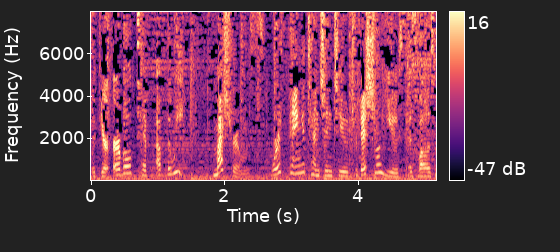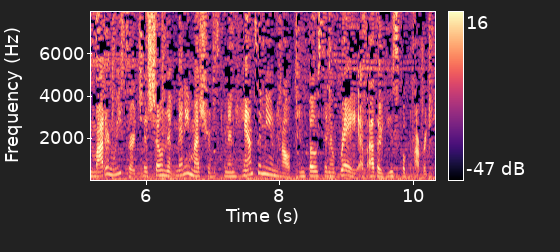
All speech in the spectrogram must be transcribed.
with your herbal tip of the week. Mushrooms. Worth paying attention to, traditional use as well as modern research has shown that many mushrooms can enhance immune health and boast an array of other useful properties.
